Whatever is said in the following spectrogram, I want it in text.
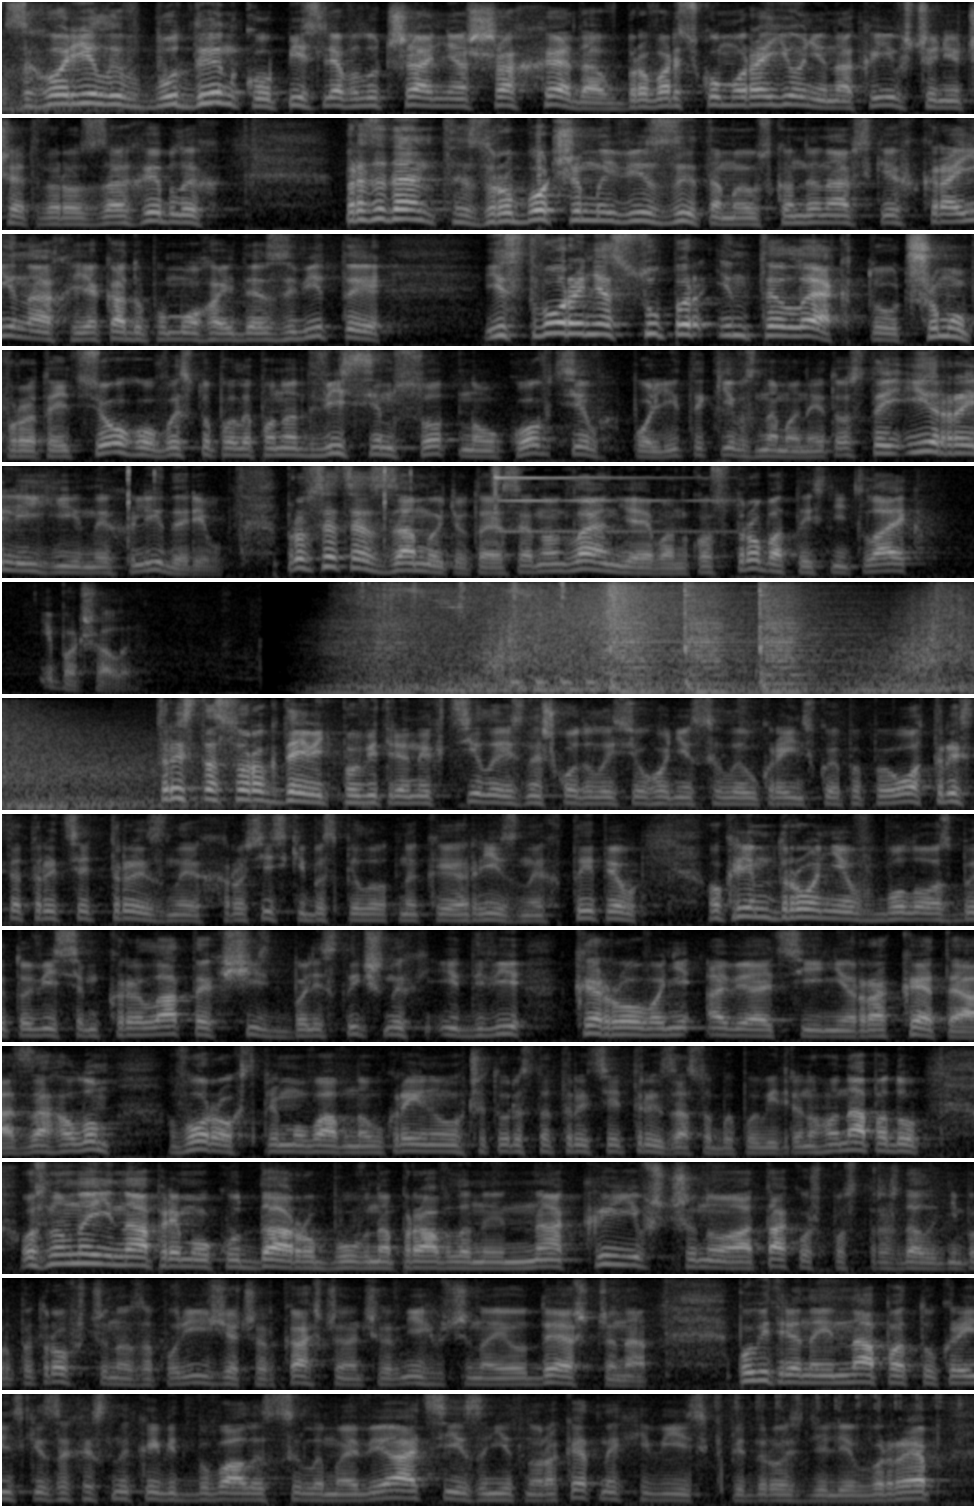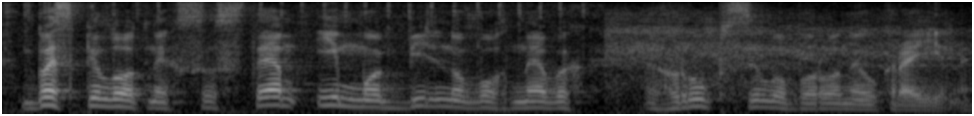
Згоріли в будинку після влучання шахеда в Броварському районі на Київщині четверо загиблих. Президент з робочими візитами у скандинавських країнах, яка допомога йде звідти, і створення суперінтелекту. Чому проти цього виступили понад 800 науковців, політиків, знаменитостей і релігійних лідерів? Про все це за мить у ТСН онлайн. Я Іван Костроба. Тисніть лайк і почали. 349 повітряних цілей знешкодили сьогодні сили української ППО. 333 з них російські безпілотники різних типів. Окрім дронів, було збито 8 крилатих, 6 балістичних і 2 керовані авіаційні ракети. А загалом ворог спрямував на Україну 433 засоби повітряного нападу. Основний напрямок удару був направлений на Київщину, а також постраждали Дніпропетровщина, Запоріжжя, Черкащина, Чернігівщина і Одещина. Повітряний напад українські захисники відбивали силами авіації, зенітно-ракетних військ, підрозділів РЕП, безпілотних систем і мобільно-вогневих груп Сил оборони України.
